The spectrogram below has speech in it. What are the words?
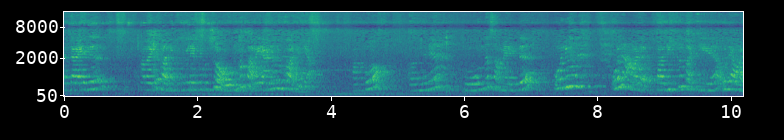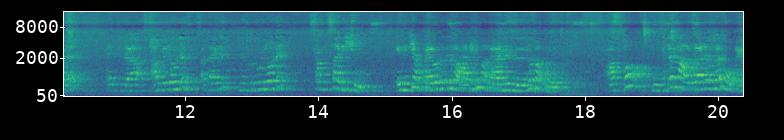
അതായത് അവരുടെ പരിക്കുകളെ കുറിച്ചോ ഒന്നും പറയാനൊന്നും പാടില്ല. അപ്പോ അങ്ങനെ പോകുന്ന സമയത്ത് ഒരു ഒരാൾ പരിക്ക് പറ്റിയ ഒരാൾ എന്താ അവരോട് അതായത് നെഹ്റുവിനോട് സംസാരിച്ചു. എനിക്ക് അമ്മയോട് ഒരു കാര്യം പറയാനുണ്ട് എന്ന് പറഞ്ഞു. അപ്പൊ കൂടെ ആൾക്കാരൊക്കെ കുറേ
